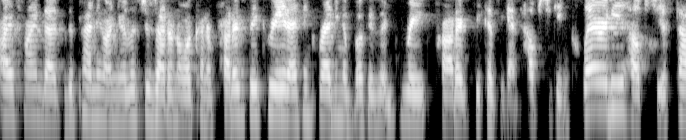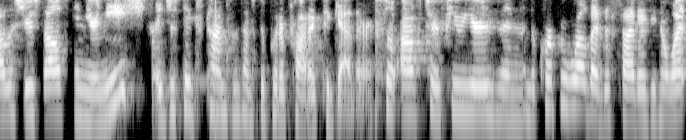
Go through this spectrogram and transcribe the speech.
I find that depending on your listeners, I don't know what kind of products they create. I think writing a book is a great product because, again, helps you gain clarity, helps you establish yourself in your niche. It just takes time sometimes to put a product together. So, after a few years in the corporate world, I decided, you know what?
